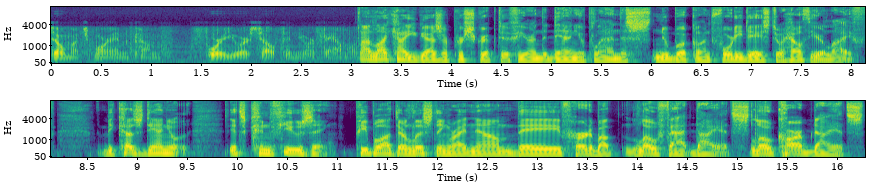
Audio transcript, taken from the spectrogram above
so much more income for yourself and your family. I like how you guys are prescriptive here in the Daniel Plan, this new book on 40 Days to a Healthier Life. Because, Daniel, it's confusing people out there listening right now, they've heard about low fat diets, low carb diets,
